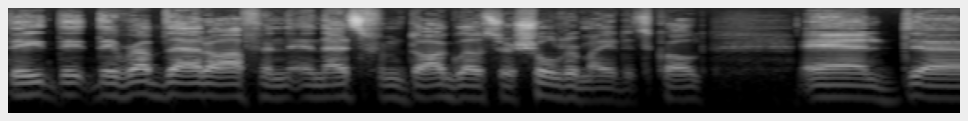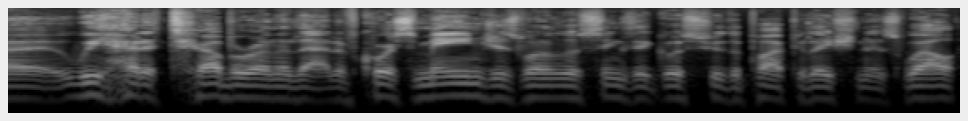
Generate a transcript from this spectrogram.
they, they they rub that off, and, and that's from dog louse or shoulder mite. It's called. And uh, we had a terrible run of that. Of course, mange is one of those things that goes through the population as well.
